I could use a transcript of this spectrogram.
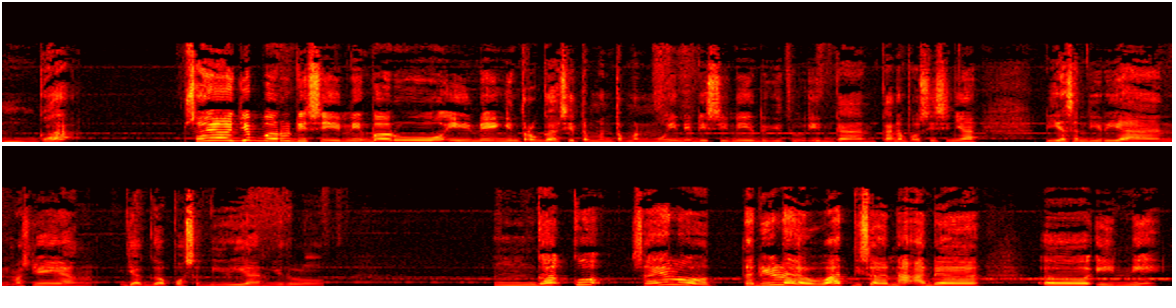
enggak. Saya aja baru di sini baru ini nginterogasi teman-temanmu ini di sini gituin kan. Karena posisinya dia sendirian. Maksudnya yang jaga pos sendirian gitu loh. Enggak kok, saya loh tadi lewat di sana ada eh, ini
